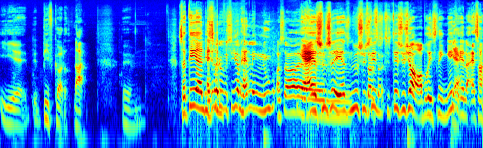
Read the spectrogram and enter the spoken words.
i uh, beefcuttet. Nej. Så det er Er det, ligesom... hvad du vil sige om handlingen nu? Og så, øh, Ja, jeg synes, jeg, nu synes så, det, så, det synes jeg er opridsningen, ikke? Ja. Eller, altså,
